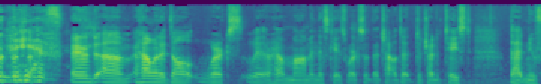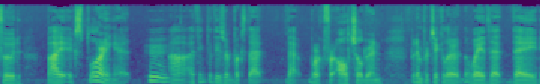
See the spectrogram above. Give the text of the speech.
yes. and um, how an adult works with, or how mom in this case works with the child to, to try to taste that new food by exploring it. Uh, I think that these are books that, that work for all children, but in particular, the way that they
